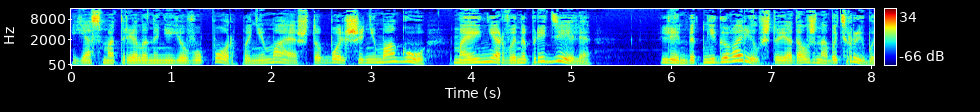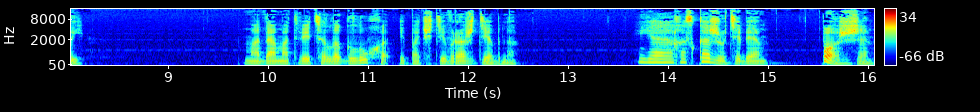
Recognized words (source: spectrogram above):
Я смотрела на нее в упор, понимая, что больше не могу, мои нервы на пределе — Лембет не говорил, что я должна быть рыбой. Мадам ответила глухо и почти враждебно. «Я расскажу тебе. Позже».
